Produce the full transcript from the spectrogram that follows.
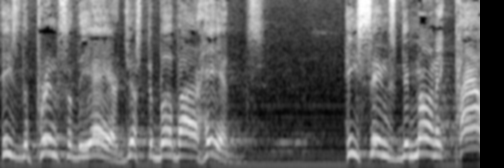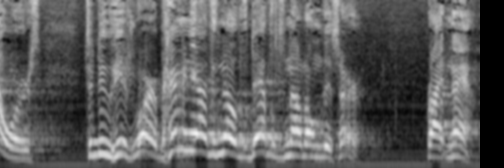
He's the prince of the air, just above our heads. He sends demonic powers to do his work. But how many of you know the devil's not on this earth right now?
